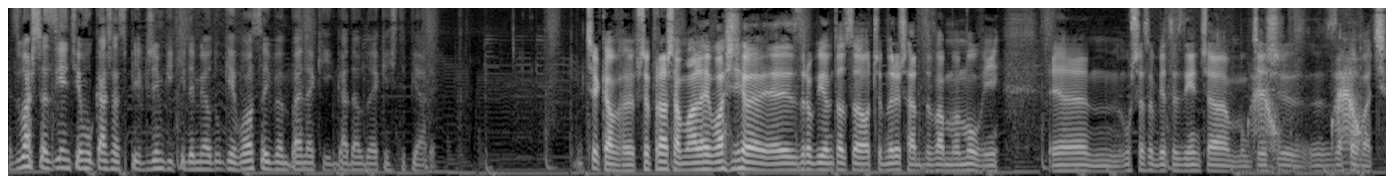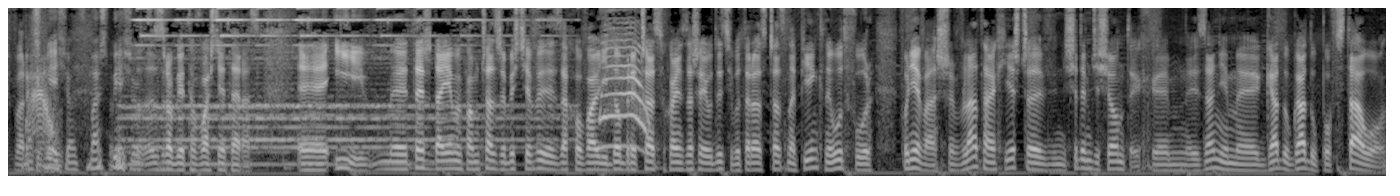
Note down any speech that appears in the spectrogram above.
zwłaszcza zdjęciem Łukasza z pielgrzymki, kiedy miał długie włosy i bębenek i gadał do jakiejś typiary. Ciekawe, przepraszam, ale właśnie e, zrobiłem to, co, o czym Ryszard wam mówi. E, muszę sobie te zdjęcia gdzieś e, zachować w Masz archiwum. miesiąc, masz miesiąc. Zrobię to właśnie teraz. E, I e, też dajemy wam czas, żebyście wy zachowali dobry czas słuchając naszej audycji, bo teraz czas na piękny utwór, ponieważ w latach jeszcze 70., e, zanim e, Gadu Gadu powstało,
